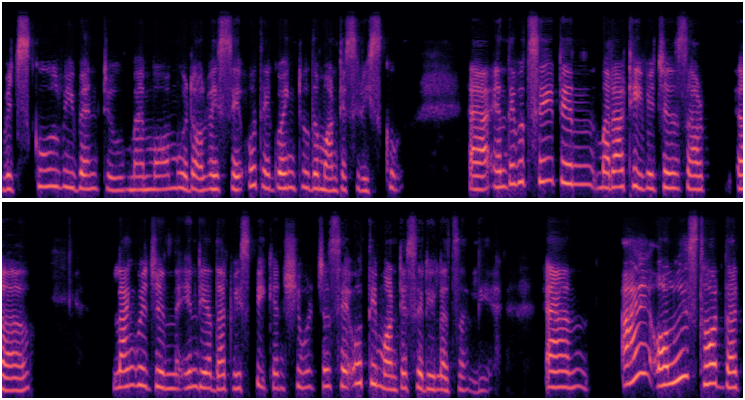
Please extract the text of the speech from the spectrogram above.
which school we went to, my mom would always say, Oh, they're going to the Montessori school. Uh, and they would say it in Marathi, which is our uh, language in India that we speak. And she would just say, Oh, the Montessori la And I always thought that,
